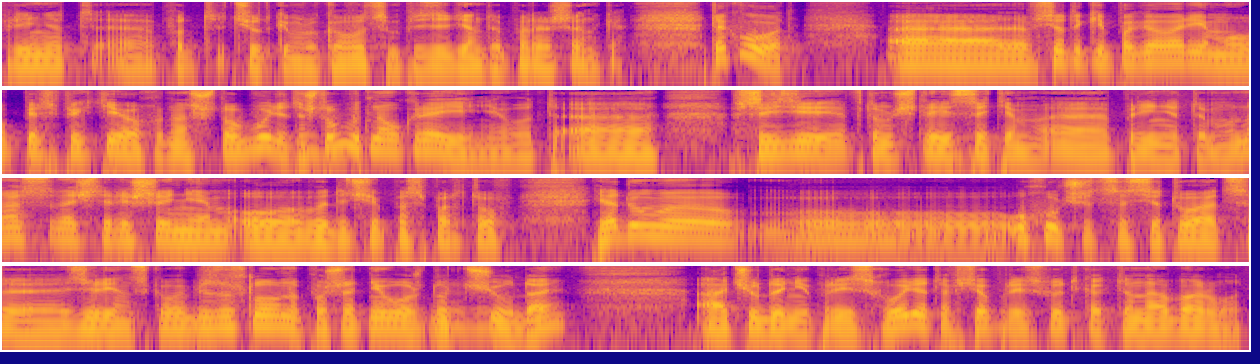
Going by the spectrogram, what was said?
принят под чутким руководством президента Порошенко. Так вот, все-таки поговорим о перспективах у нас, что будет, а что будет на Украине. Вот в связи, в том числе и с этим э, принятым у нас, значит, решением о выдаче паспортов, я думаю, ухудшится ситуация Зеленского, безусловно, потому что от него ждут чуда а чудо не происходит, а все происходит как-то наоборот.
